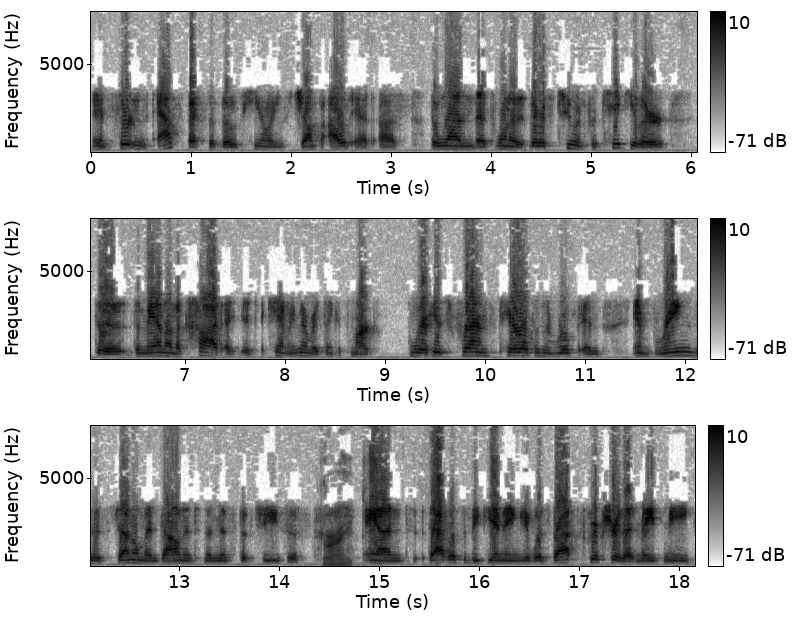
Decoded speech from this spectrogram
and certain aspects of those healings jump out at us the one that's one of there was two in particular. The the man on the cot, I, I can't remember. I think it's Mark, where his friends tear open the roof and and bring this gentleman down into the midst of Jesus. Right. And that was the beginning. It was that scripture that made me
